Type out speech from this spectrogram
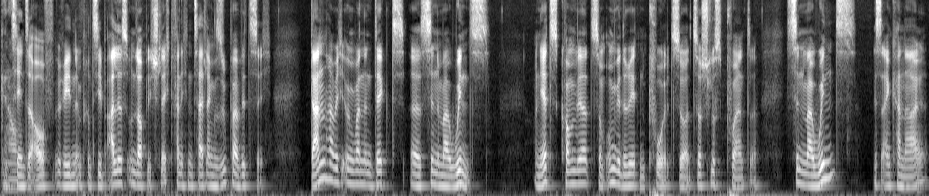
genau. zählen sie auf, reden im Prinzip alles unglaublich schlecht, fand ich eine Zeit lang super witzig. Dann habe ich irgendwann entdeckt äh, Cinema Wins. Und jetzt kommen wir zum umgedrehten Pol, zur, zur Schlusspointe. Cinema Wins ist ein Kanal,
